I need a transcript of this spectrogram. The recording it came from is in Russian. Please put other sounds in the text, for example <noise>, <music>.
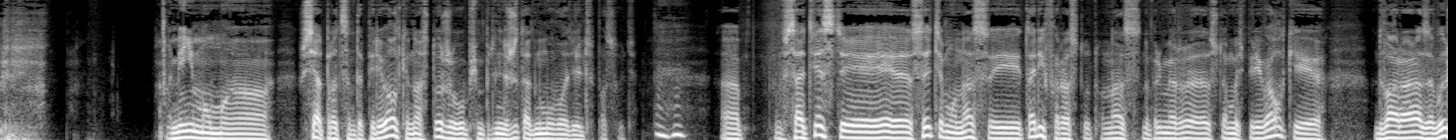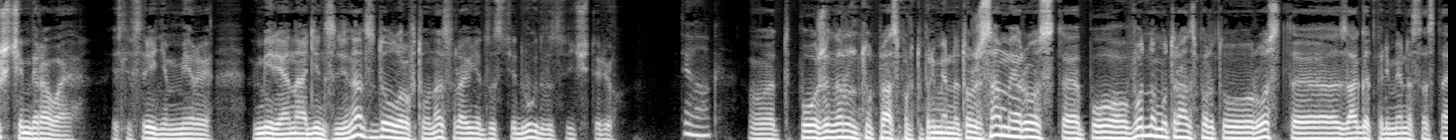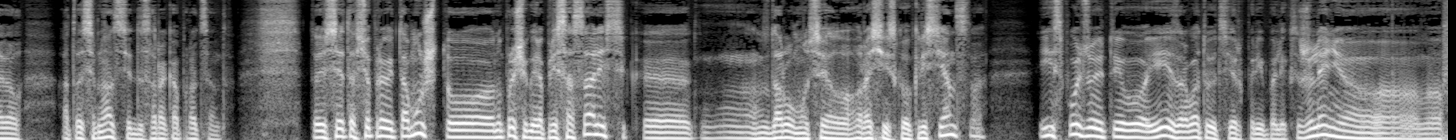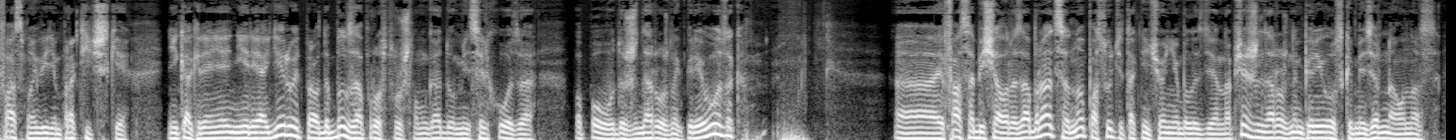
минимум э, 60% перевалки у нас тоже, в общем, принадлежит одному владельцу, по сути. Угу. В соответствии с этим у нас и тарифы растут. У нас, например, э, стоимость перевалки в два раза выше, чем мировая. Если в среднем мире, в мире она 11-12 долларов, то у нас в районе 22-24. Так. Вот. По железнодорожному транспорту примерно то же самое рост. Э, По водному транспорту рост э, за год примерно составил от 18 до 40 процентов. То есть это все приводит к тому, что, ну, проще говоря, присосались к э, здоровому целу российского крестьянства и используют его и зарабатывают сверхприбыли. К сожалению, ФАС мы видим практически никак не реагирует. Правда, был запрос в прошлом году Минсельхоза по поводу железнодорожных перевозок. Э, ФАС обещал разобраться, но, по сути, так ничего не было сделано. Вообще, с железнодорожными перевозками зерна у нас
